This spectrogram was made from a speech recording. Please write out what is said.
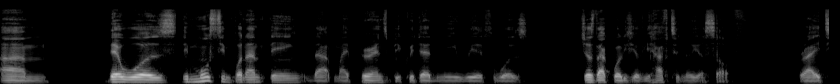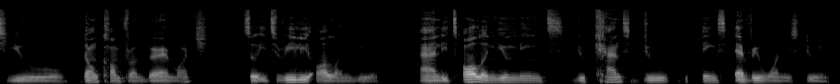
Um, there was the most important thing that my parents bequeathed me with was just that quality of you have to know yourself, right? You don't come from very much. So it's really all on you. And it's all on you means you can't do the things everyone is doing.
